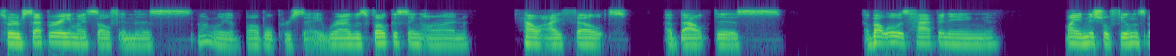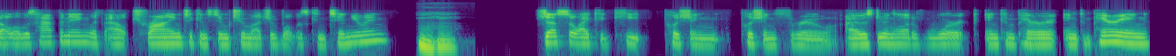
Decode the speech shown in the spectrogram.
sort of separating myself in this not really a bubble per se, where I was focusing on how I felt about this, about what was happening, my initial feelings about what was happening without trying to consume too much of what was continuing Mm-hmm. just so I could keep pushing pushing through. I was doing a lot of work in compare in comparing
